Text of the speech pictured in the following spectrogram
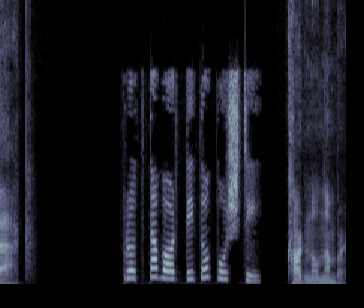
back, প্রত্যাবর্তিত পুষ্টি cardinal number,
